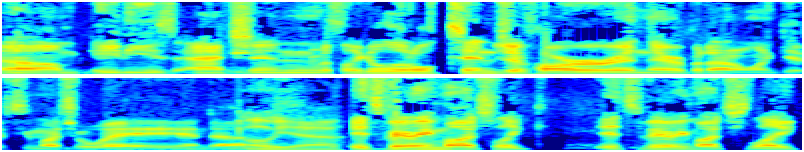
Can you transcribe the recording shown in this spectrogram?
um, 80s action with like a little tinge of horror in there, but I don't want to give too much away. And uh, oh yeah, it's very much like it's very much like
